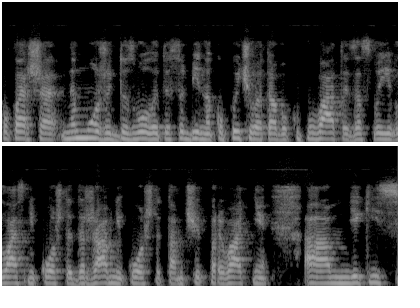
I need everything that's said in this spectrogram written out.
по-перше, не можуть дозволити собі накопичувати або купувати за свої власні кошти, державні кошти там чи приватні якісь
